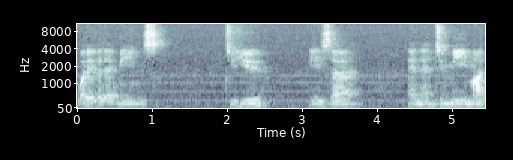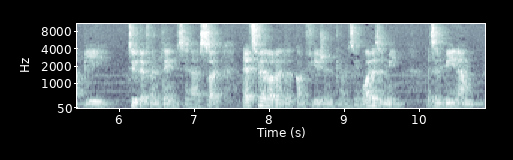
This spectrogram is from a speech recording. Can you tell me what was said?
whatever that means to you is, uh, and then to me might be two different things, you know. So that's where a lot of the confusion comes in. What does it mean? Does it mean I'm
